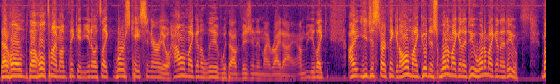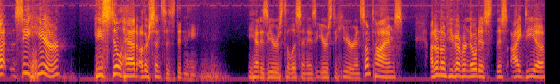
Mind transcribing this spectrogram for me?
That whole the whole time I'm thinking, you know, it's like worst case scenario. How am I going to live without vision in my right eye? I'm you like, I you just start thinking, oh my goodness, what am I going to do? What am I going to do? But see here, he still had other senses, didn't he? He had his ears to listen, his ears to hear. And sometimes, I don't know if you've ever noticed this idea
